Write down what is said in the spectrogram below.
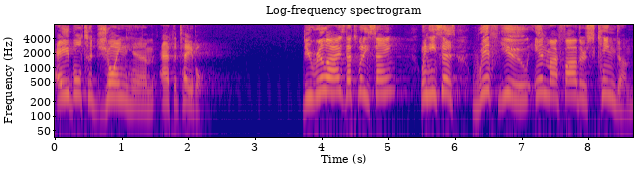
able to join him at the table. Do you realize that's what he's saying? When he says, with you in my Father's kingdom,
